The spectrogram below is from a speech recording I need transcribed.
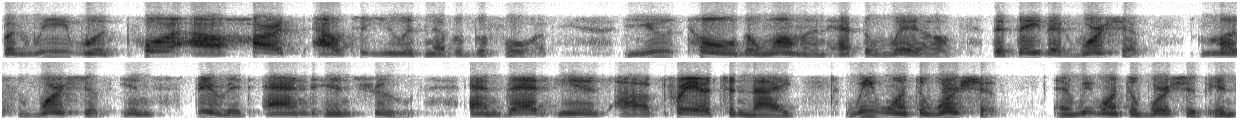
but we would pour our hearts out to you as never before. You told the woman at the well that they that worship must worship in spirit and in truth. And that is our prayer tonight. We want to worship, and we want to worship in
